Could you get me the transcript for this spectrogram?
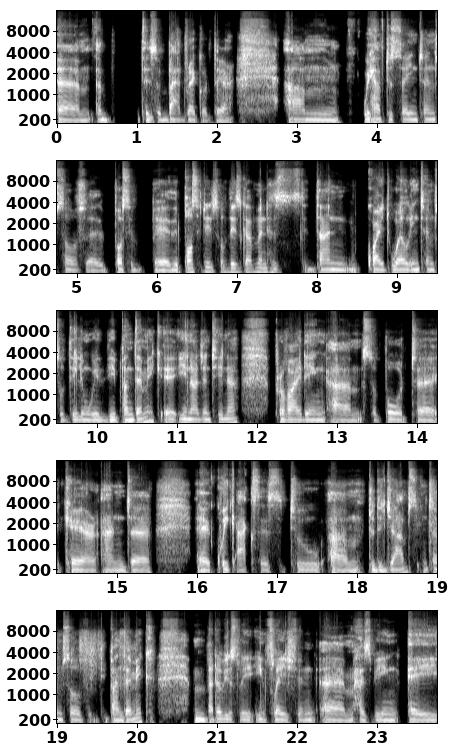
um, a there's a bad record there. Um, we have to say, in terms of uh, possi- uh, the positives of this government, has done quite well in terms of dealing with the pandemic uh, in Argentina, providing um, support, uh, care, and uh, uh, quick access to um, to the jobs in terms of the pandemic. But obviously, inflation um, has been a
